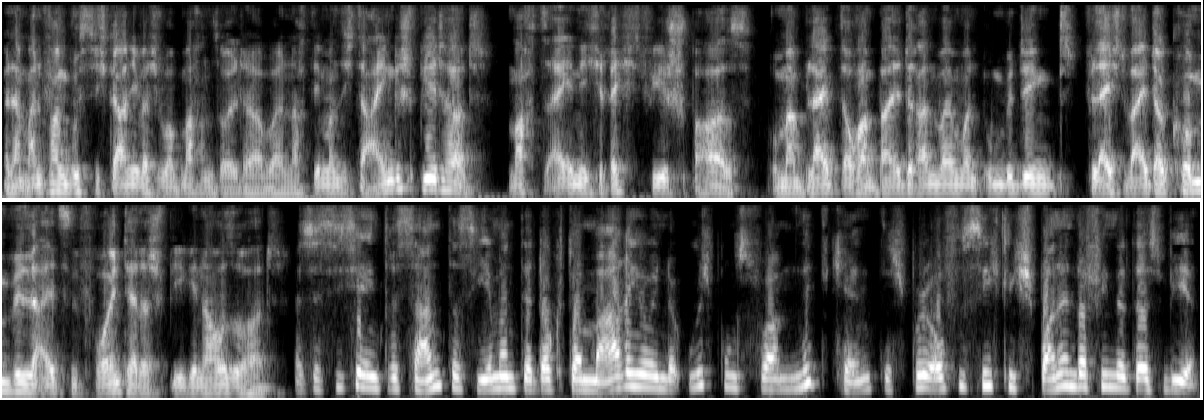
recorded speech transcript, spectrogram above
Weil am Anfang wusste ich gar nicht, was ich überhaupt machen sollte, aber nachdem man sich da eingespielt hat, macht's eigentlich recht viel Spaß. Und man bleibt auch am Ball dran, weil man unbedingt vielleicht weiterkommen will als ein Freund, der das Spiel genauso hat. Also es ist ja interessant, dass jemand, der Dr. Mario in der Ursprungsform nicht kennt, das Spiel offensichtlich spannender findet als wir.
